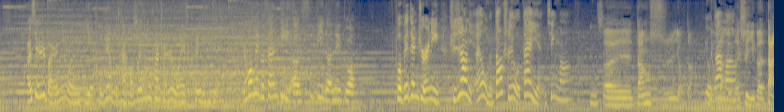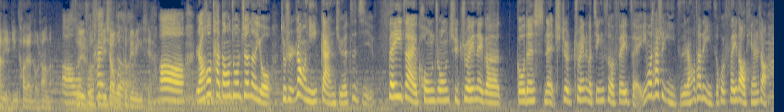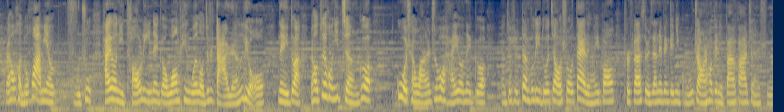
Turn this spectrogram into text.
而且日本人英文也普遍不太好，所以他们翻成日文也是可以理解。然后那个三 D 呃四 D 的那个 Forbidden Journey，实际上你哎，我们当时有戴眼镜吗？呃，当时有的，有的吗？有的是一个大的眼镜套在头上的，哦，所以说刺激效果特别明显。哦，然后它当中真的有，就是让你感觉自己飞在空中去追那个 Golden Snitch，就追那个金色飞贼，因为它是椅子，然后它的椅子会飞到天上，然后很多画面辅助，还有你逃离那个 Whomping Willow，就是打人柳那一段，然后最后你整个过程完了之后，还有那个。嗯，就是邓布利多教授带领了一帮 professor 在那边给你鼓掌，然后给你颁发证书，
